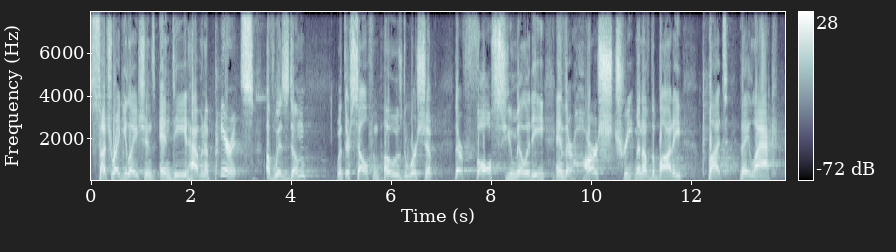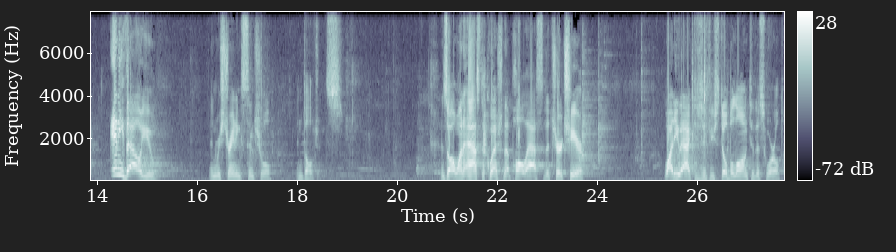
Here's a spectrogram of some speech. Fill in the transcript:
Such regulations indeed have an appearance of wisdom with their self imposed worship, their false humility, and their harsh treatment of the body, but they lack any value in restraining sensual indulgence. And so I want to ask the question that Paul asked the church here Why do you act as if you still belong to this world?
